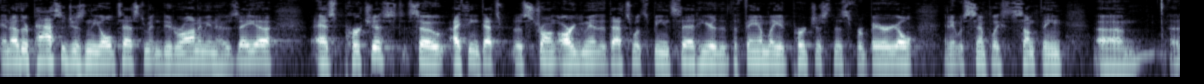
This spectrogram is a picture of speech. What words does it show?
in other passages in the Old Testament, in Deuteronomy and Hosea, as purchased. So I think that's a strong argument that that's what's being said here, that the family had purchased this for burial, and it was simply something um, uh,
